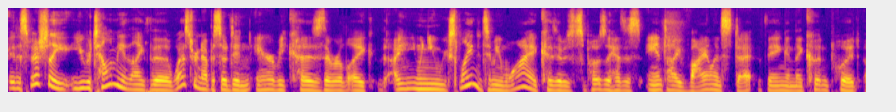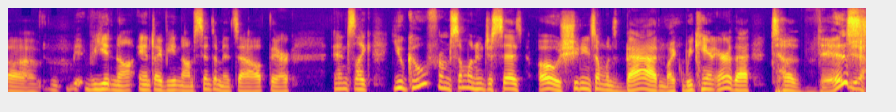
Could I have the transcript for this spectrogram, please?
and especially you were telling me like the Western episode didn't air because they were like, I, when you explained it to me why, because it was supposedly has this anti-violence thing, and they couldn't put uh, Vietnam anti-Vietnam sentiments out there. And it's like you go from someone who just says, "Oh, shooting someone's bad," like we can't air that, to this. Yeah.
